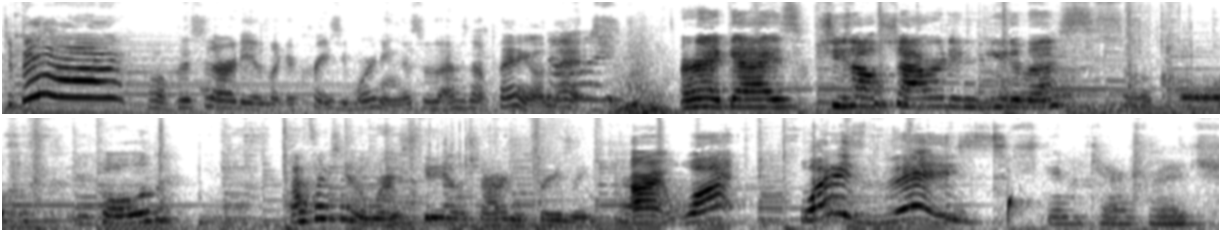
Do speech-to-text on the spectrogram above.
To bear! Oh, this is already is like a crazy morning. This was I was not planning on this. All right, guys. She's all showered and beautimus. So cold. You're cold? That's actually the worst getting out of the shower and freezing. All right, what? What is this? Skincare fridge.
